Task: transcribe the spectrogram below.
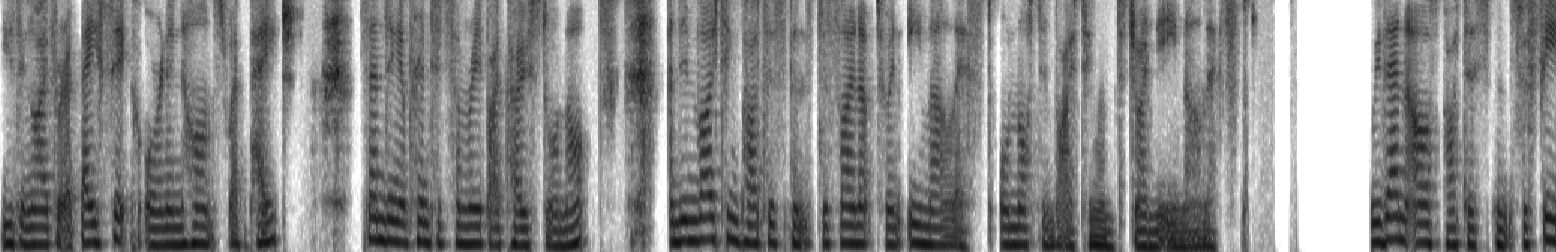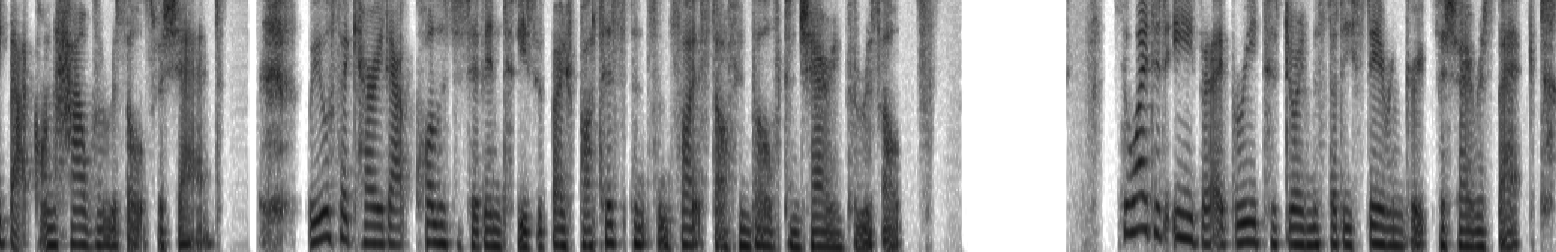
using either a basic or an enhanced web page, sending a printed summary by post or not, and inviting participants to sign up to an email list or not inviting them to join the email list. We then asked participants for feedback on how the results were shared. We also carried out qualitative interviews with both participants and site staff involved in sharing the results. So, why did Eva agree to join the study steering group for Show Respect?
